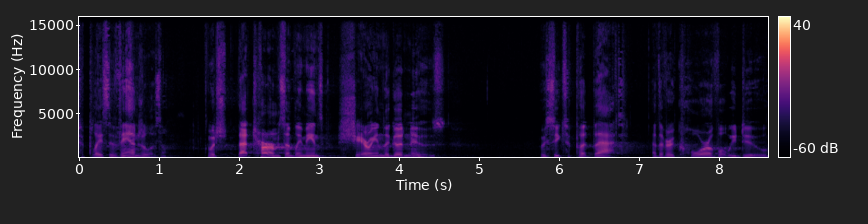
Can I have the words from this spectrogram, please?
to place evangelism, which that term simply means sharing the good news. We seek to put that at the very core of what we do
